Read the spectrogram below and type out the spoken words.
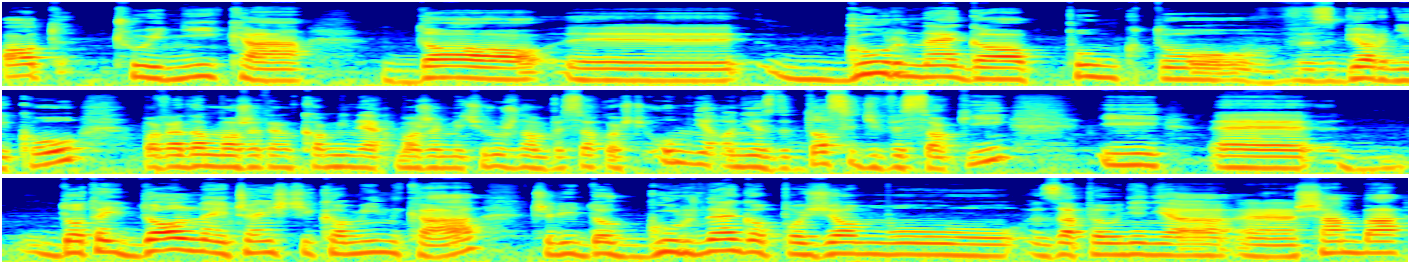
od czujnika do y, górnego punktu w zbiorniku, bo wiadomo, że ten kominek może mieć różną wysokość. U mnie on jest dosyć wysoki i e, do tej dolnej części kominka, czyli do górnego poziomu zapełnienia e, szamba,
